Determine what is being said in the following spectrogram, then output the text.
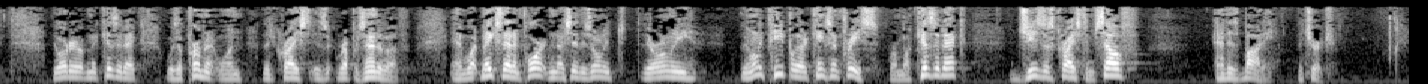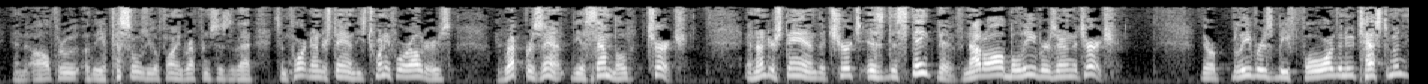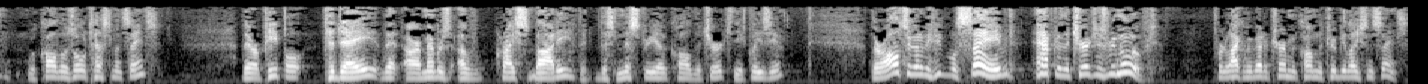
The order of Melchizedek was a permanent one that Christ is representative of. And what makes that important, I say there's only, there are only, the only people that are kings and priests were Melchizedek, Jesus Christ himself, and his body, the church. And all through the epistles, you'll find references to that. It's important to understand these 24 elders represent the assembled church. And understand the church is distinctive. Not all believers are in the church. There are believers before the New Testament. We'll call those Old Testament saints. There are people today that are members of Christ's body, this mystery called the church, the ecclesia. There are also going to be people saved after the church is removed. For lack of a better term, we call them the tribulation saints.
